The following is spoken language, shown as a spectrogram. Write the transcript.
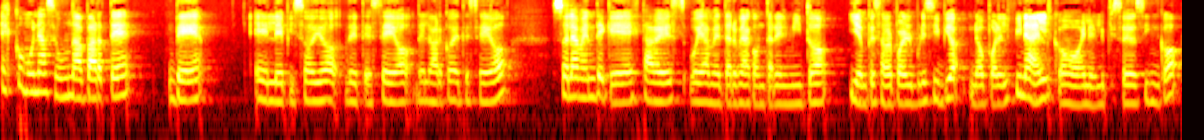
Es como una segunda parte de el episodio de Teseo, del barco de Teseo, solamente que esta vez voy a meterme a contar el mito y empezar por el principio, no por el final, como en el episodio 5.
